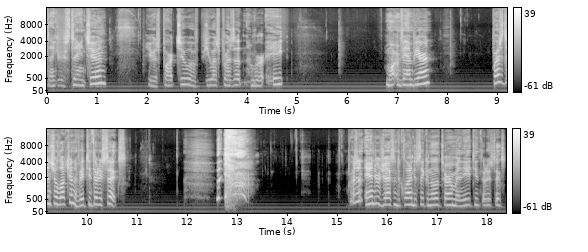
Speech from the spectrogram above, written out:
Thank you for staying tuned. Here's part two of U.S. President number eight, Martin Van Buren. Presidential election of 1836. President Andrew Jackson declined to seek another term in the 1836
